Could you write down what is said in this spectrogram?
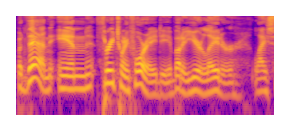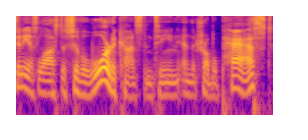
But then in 324 AD, about a year later, Licinius lost a civil war to Constantine and the trouble passed.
